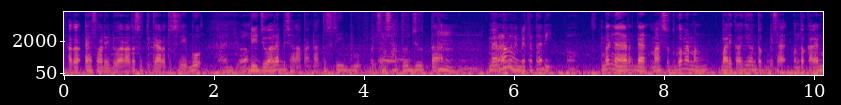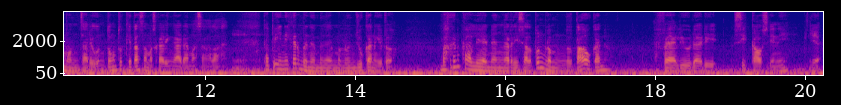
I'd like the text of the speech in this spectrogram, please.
atau eh sorry 200 atau 300 ribu jual? dijualnya bisa 800 ribu bisa Betul. satu juta Hmm. Memang- Karena limited tadi. Oh. Bener dan maksud gue memang balik lagi untuk bisa untuk kalian mau mencari untung tuh kita sama sekali nggak ada masalah Hmm. tapi ini kan benar-benar menunjukkan gitu bahkan kalian yang ngerisal pun belum tentu tahu kan value dari si kaos ini Ya.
